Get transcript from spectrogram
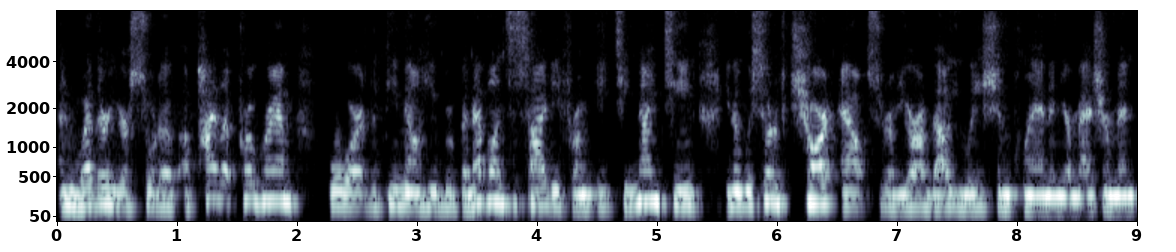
and whether you're sort of a pilot program or the Female Hebrew Benevolent Society from 1819, you know, we sort of chart out sort of your evaluation plan and your measurement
